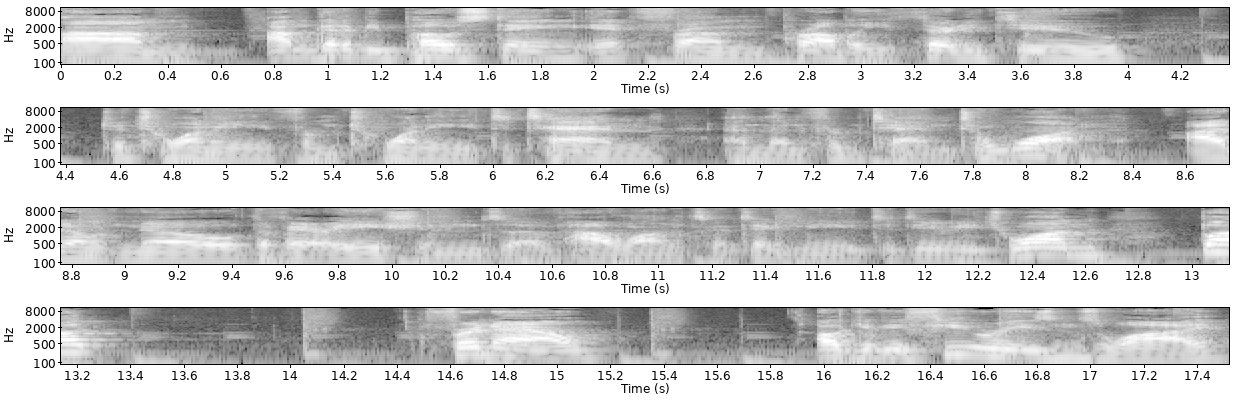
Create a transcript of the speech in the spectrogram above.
um, I'm going to be posting it from probably 32 to 20, from 20 to 10, and then from 10 to 1. I don't know the variations of how long it's going to take me to do each one, but for now, I'll give you a few reasons why.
